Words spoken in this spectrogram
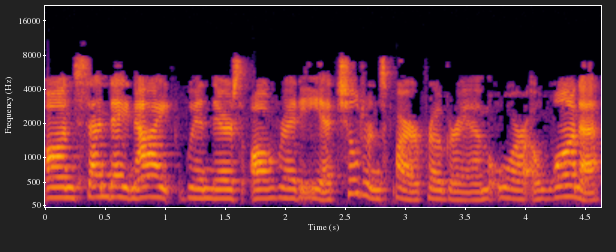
on Sunday night when there's already a children's choir program or Awana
